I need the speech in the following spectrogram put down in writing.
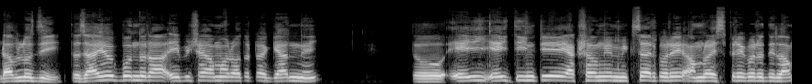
ডাব্লুজি তো যাই হোক বন্ধুরা, এই বিষয়ে আমার অতটা জ্ঞান নেই। তো এই এই তিনটে একসঙ্গে মিক্সার করে আমরা স্প্রে করে দিলাম।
